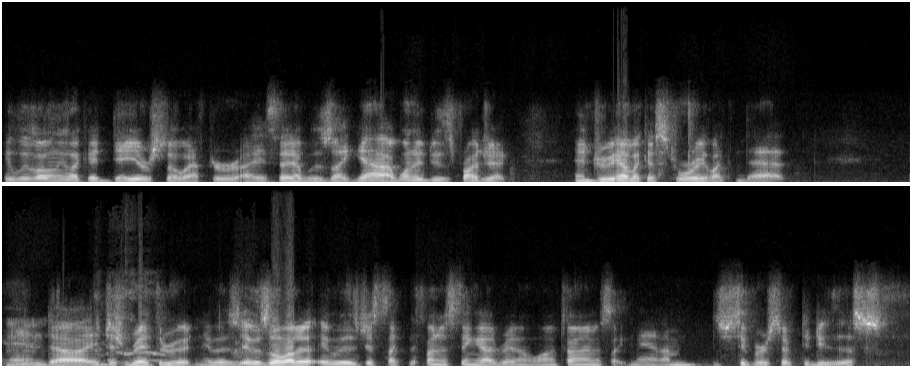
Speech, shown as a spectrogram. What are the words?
it was only like a day or so after I said I was like, yeah, I want to do this project, and Drew had like a story like that, mm-hmm. and uh, it just read through it, and it was it was a lot of it was just like the funnest thing I'd read in a long time. It's like, man, I'm super stoked to do this.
